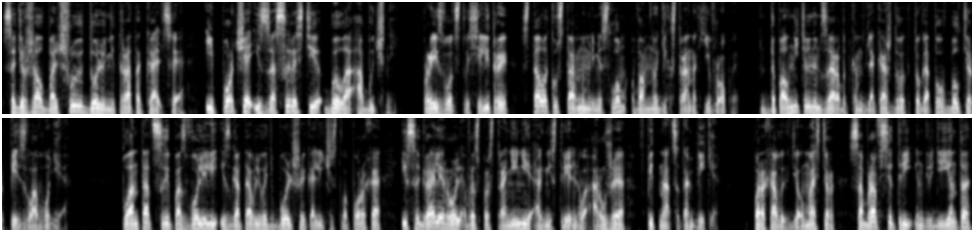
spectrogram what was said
содержал большую долю нитрата кальция, и порча из-за сырости была обычной. Производство селитры стало кустарным ремеслом во многих странах Европы, дополнительным заработком для каждого, кто готов был терпеть зловоние. Плантации позволили изготавливать большее количество пороха и сыграли роль в распространении огнестрельного оружия в 15 веке. Пороховых дел мастер, собрав все три ингредиента,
